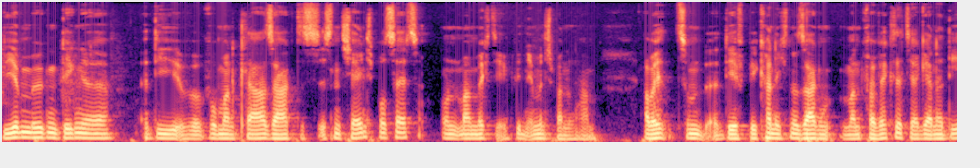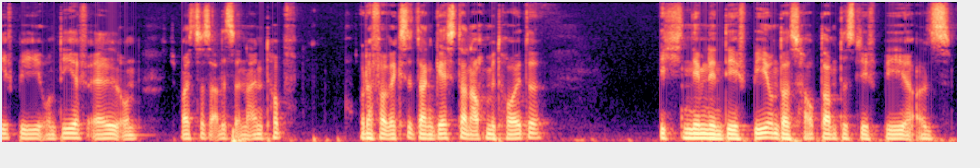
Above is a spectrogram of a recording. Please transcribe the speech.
Wir mögen Dinge, die, wo man klar sagt, es ist ein Change-Prozess und man möchte irgendwie einen Image-Wandel haben. Aber zum DFB kann ich nur sagen, man verwechselt ja gerne DFB und DFL und schmeißt das alles in einen Topf oder verwechselt dann gestern auch mit heute ich nehme den DFB und das Hauptamt des DFB als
